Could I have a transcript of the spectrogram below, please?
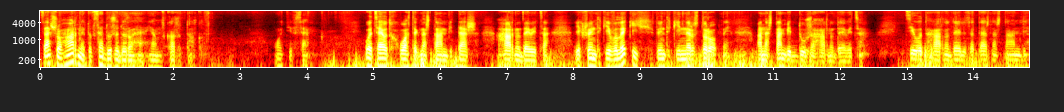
Це, що гарне, то все дуже дороге, я вам скажу так. От і все. Оцей от хвостик на штамбі теж гарно дивиться. Якщо він такий великий, то він такий неросторопний. А на штамбі дуже гарно дивиться. Ці от гарно дивляться теж на штамбі.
